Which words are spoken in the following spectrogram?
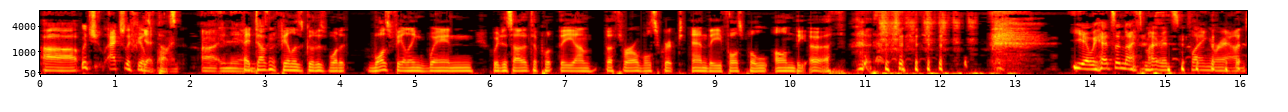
Uh, which actually feels Yeah, fine. does. Uh, in the end. It doesn't feel as good as what it was feeling when we decided to put the um the throwable script and the force pull on the Earth. Yeah, we had some nice moments playing around.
